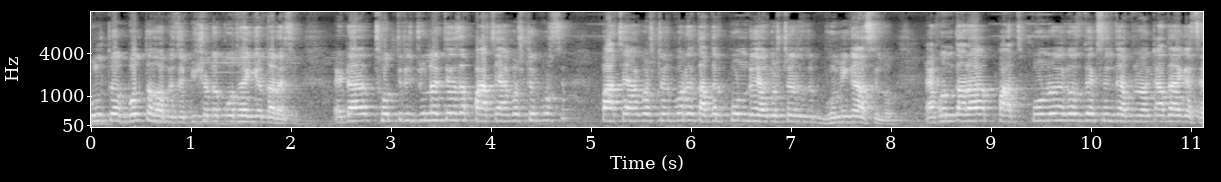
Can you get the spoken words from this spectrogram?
বলতে বলতে হবে যে বিষয়টা কোথায় গিয়ে দাঁড়াইছে। এটা ছত্রিশ জুলাই থেকে পাঁচই আগস্টে পড়ছে পাঁচই আগস্টের পরে তাদের পনেরোই আগস্টের ভূমিকা আছিল এখন তারা পাঁচ, পনেরোই আগস্ট দেখছেন যে আপনারা কাদায় গেছে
